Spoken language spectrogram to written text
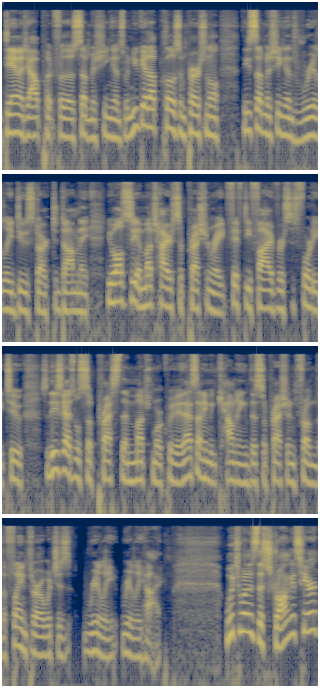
damage output for those submachine guns. When you get up close and personal, these submachine guns really do start to dominate. You also see a much higher suppression rate, 55 versus 42. So these guys will suppress them much more quickly. That's not even counting the suppression from the flamethrower, which is really, really high. Which one is the strongest here?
